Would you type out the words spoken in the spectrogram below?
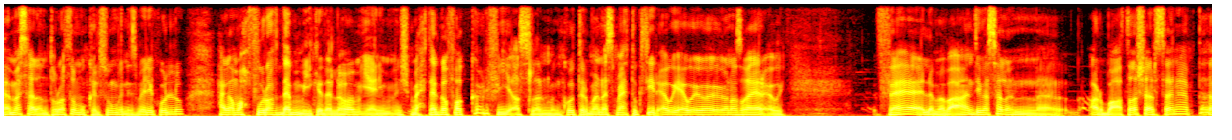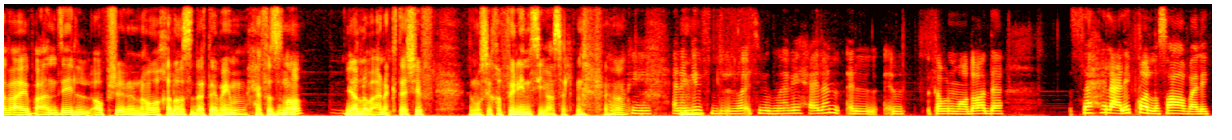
فمثلا تراث أم كلثوم بالنسبة لي كله حاجة محفورة في دمي كده اللي هو يعني مش محتاج أفكر فيه أصلا من كتر ما أنا سمعته كتير قوي قوي قوي وأنا صغير قوي فلما بقى عندي مثلا 14 سنة ابتدى بقى يبقى عندي ال option إن هو خلاص ده تمام حفظناه. يلا بقى نكتشف الموسيقى الفرنسي مثلا؟ okay. أنا جه دلوقتي في دماغي حالا ال... ال... طب الموضوع ده سهل عليك ولا صعب عليك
